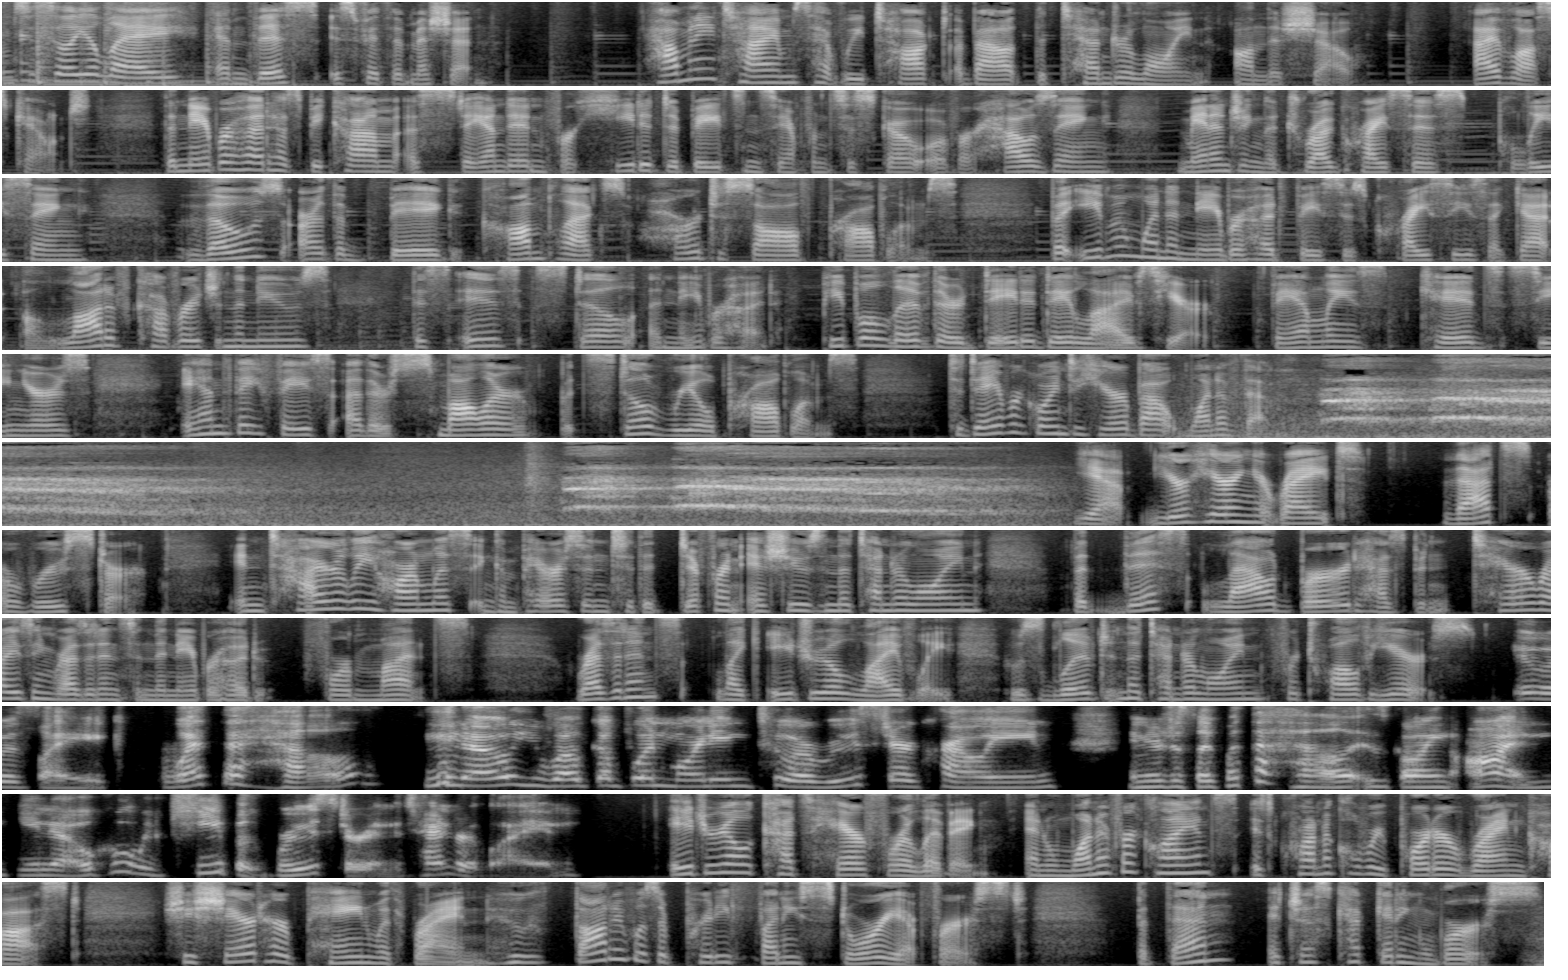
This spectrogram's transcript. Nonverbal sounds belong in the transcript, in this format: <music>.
I'm Cecilia Lei, and this is Fifth and Mission. How many times have we talked about the Tenderloin on this show? I've lost count. The neighborhood has become a stand in for heated debates in San Francisco over housing, managing the drug crisis, policing. Those are the big, complex, hard to solve problems. But even when a neighborhood faces crises that get a lot of coverage in the news, this is still a neighborhood. People live their day to day lives here families, kids, seniors, and they face other smaller but still real problems. Today, we're going to hear about one of them. Yeah, you're hearing it right. That's a rooster. Entirely harmless in comparison to the different issues in the Tenderloin, but this loud bird has been terrorizing residents in the neighborhood for months. Residents like Adriel Lively, who's lived in the Tenderloin for 12 years. It was like, what the hell? You know, you woke up one morning to a rooster crowing and you're just like, what the hell is going on? You know, who would keep a rooster in the Tenderloin? Adriel cuts hair for a living, and one of her clients is Chronicle reporter Ryan Kost. She shared her pain with Ryan, who thought it was a pretty funny story at first. But then it just kept getting worse.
